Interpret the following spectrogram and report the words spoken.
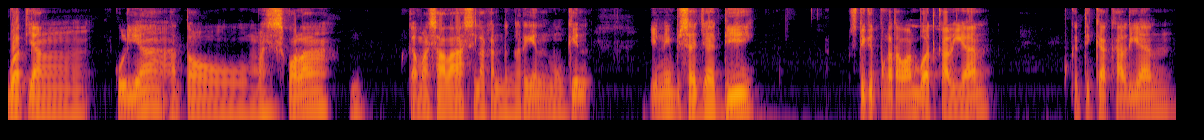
Buat yang kuliah atau masih sekolah, gak masalah, silahkan dengerin. Mungkin ini bisa jadi sedikit pengetahuan buat kalian ketika kalian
